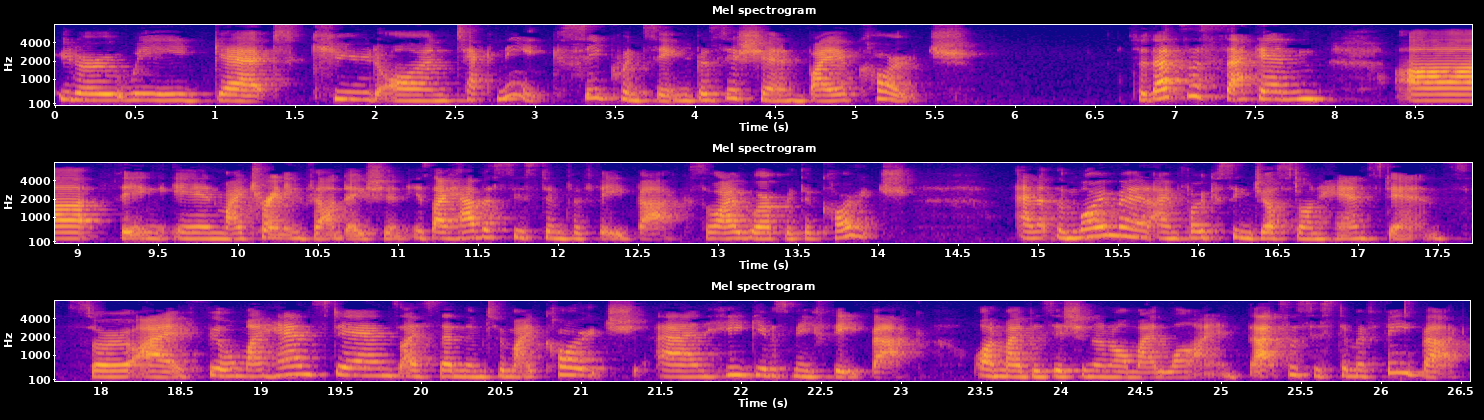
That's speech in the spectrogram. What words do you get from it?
you know, we get cued on technique, sequencing, position by a coach. So that's the second uh, thing in my training foundation is I have a system for feedback. So I work with a coach, and at the moment I'm focusing just on handstands. So I film my handstands, I send them to my coach, and he gives me feedback on my position and on my line. That's a system of feedback.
